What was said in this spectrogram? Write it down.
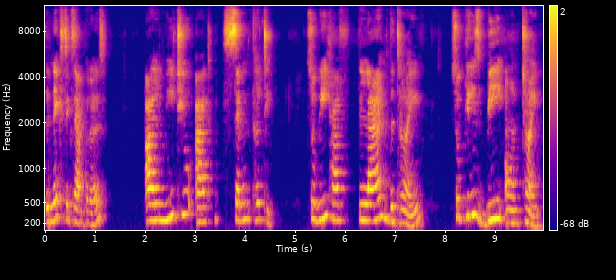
The next example is I'll meet you at 7.30. So we have planned the time. So please be on time.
